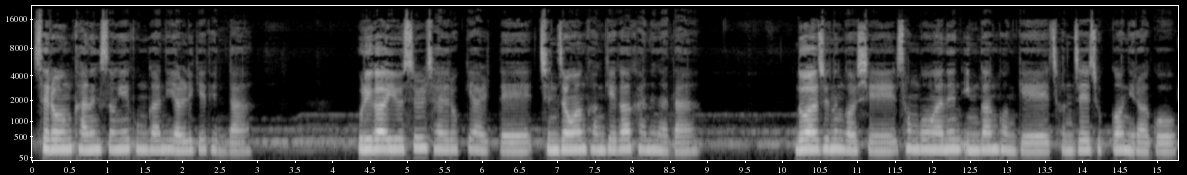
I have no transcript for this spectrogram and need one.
새로운 가능성의 공간이 열리게 된다. 우리가 이웃을 자유롭게 할 때 진정한 관계가 가능하다. 놓아주는 것이 성공하는 인간관계의 전제 조건이라고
